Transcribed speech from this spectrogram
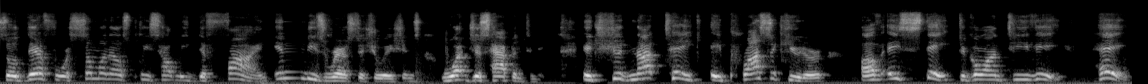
So, therefore, someone else, please help me define in these rare situations what just happened to me. It should not take a prosecutor of a state to go on TV. Hey,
